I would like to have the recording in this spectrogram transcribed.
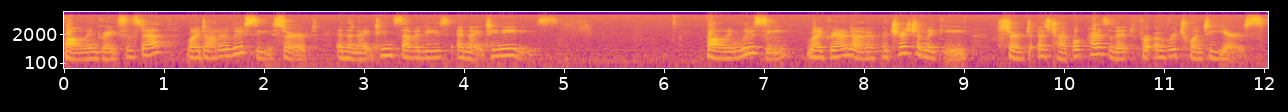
Following Grace's death, my daughter Lucy served in the 1970s and 1980s. Following Lucy, my granddaughter Patricia McGee served as tribal president for over 20 years,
